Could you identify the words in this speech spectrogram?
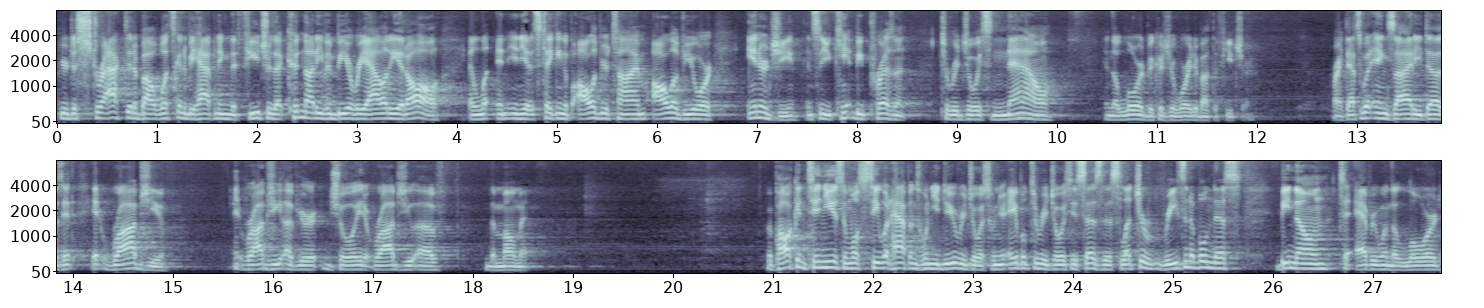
you're distracted about what's going to be happening in the future that could not even be a reality at all. And, and, and yet it's taking up all of your time, all of your energy. And so you can't be present to rejoice now in the Lord because you're worried about the future. Right? That's what anxiety does. It, it robs you. It robs you of your joy. It robs you of the moment. But Paul continues, and we'll see what happens when you do rejoice. When you're able to rejoice, he says this let your reasonableness be known to everyone. The Lord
